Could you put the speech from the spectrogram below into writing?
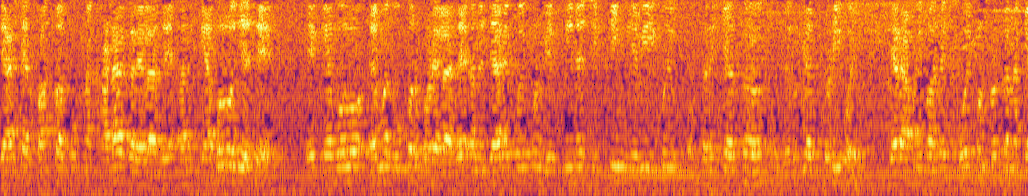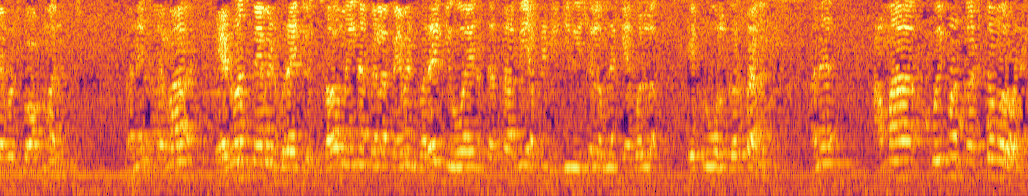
ચાર ચાર પાંચ પાંચ ફૂટના ખાડા કરેલા છે અને કેબલો જે છે, એ કેબલો એમ જ ઉપર પડેલા છે અને જ્યારે કોઈ પણ વ્યક્તિને શિફ્ટિંગ જેવી કોઈ ફરજિયાત જરૂરિયાત પડી હોય, ત્યારે આપણી પાસે કોઈ પણ પ્રકારના કેબલ સ્ટોકમાં નથી. અને એમાં એડવાન્સ પેમેન્ટ ભરાઈ ગયું. છ મહિના પહેલા પેમેન્ટ ભરાઈ ગયું હોય અને છતાં બી આપણી ડીજીવીસીએલ અમને કેબલ એપ્રુવલ કરતા નથી. અને આમાં કોઈ પણ કસ્ટમરોને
